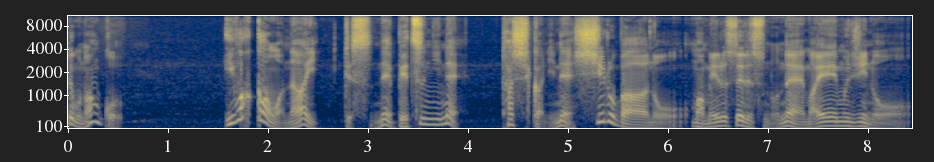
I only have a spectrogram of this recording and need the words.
でもなんか、違和感はないですね。別にね、確かにね、シルバーの、まあ、メルセデスのね、まあ、AMG の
